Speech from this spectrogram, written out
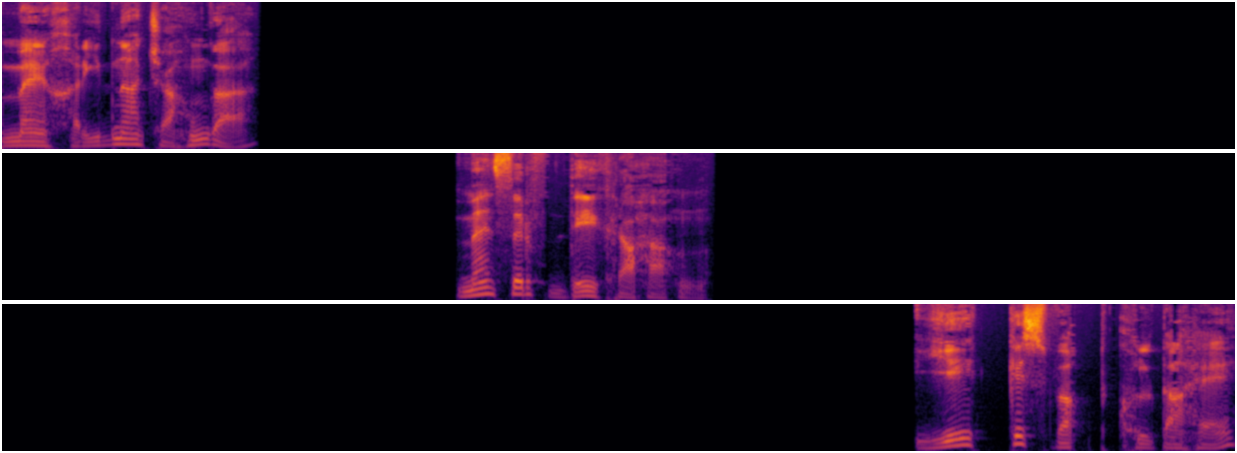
मैं खरीदना चाहूँगा। मैं सिर्फ़ देख रहा हूँ। ये किस वक्त खुलता है?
